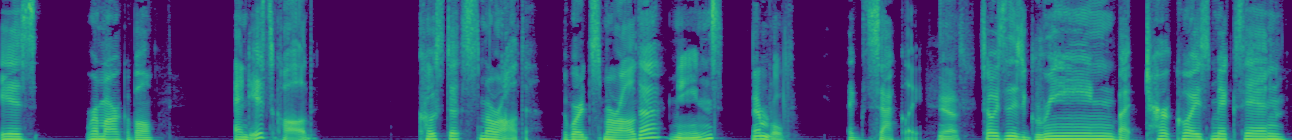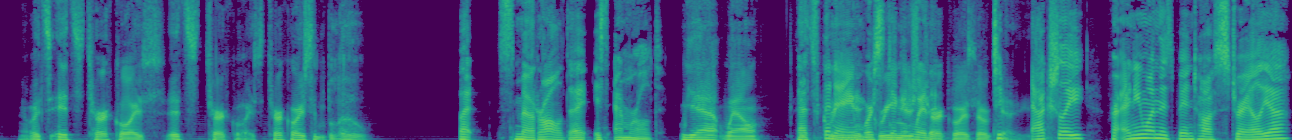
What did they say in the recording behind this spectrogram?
is remarkable, and it's called Costa Smeralda. The word Smeralda means Emerald. Exactly. Yes. So it's this green but turquoise mix in, No, It's it's turquoise. It's turquoise. Turquoise and blue. but Smeralda is emerald. Yeah, well, That's the name. We're sticking with it. turquoise. Okay. To, actually, for anyone that's been to Australia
